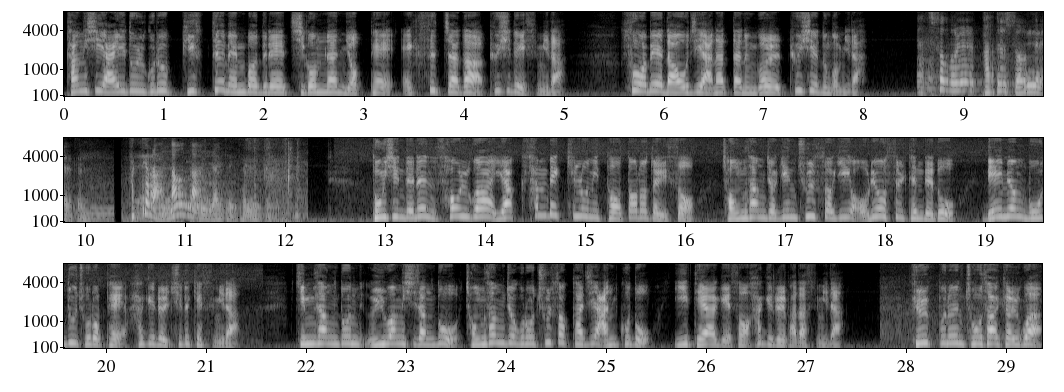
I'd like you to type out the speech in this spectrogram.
당시 아이돌 그룹 비스트 멤버들의 직업란 옆에 X자가 표시되어 있습니다. 수업에 나오지 않았다는 걸 표시해 둔 겁니다. 수업을 받을 수 없는 애들 학교를 안 나온다는 들었어요. 동신대는 서울과 약 300km 떨어져 있어 정상적인 출석이 어려웠을 텐데도 4명 모두 졸업해 학위를 취득했습니다. 김상돈 의왕시장도 정상적으로 출석하지 않고도 이 대학에서 학위를 받았습니다. 교육부는 조사 결과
